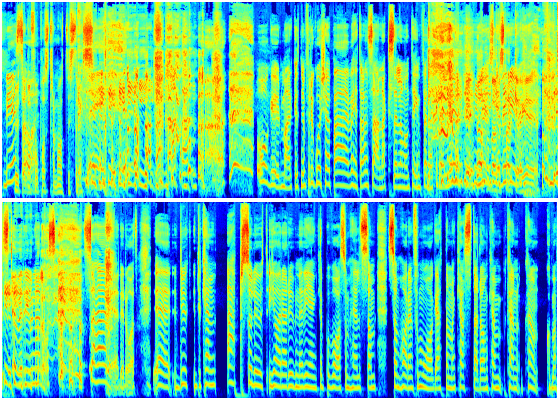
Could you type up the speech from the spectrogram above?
Det är utan så. att få posttraumatisk stress. Åh oh, gud, Marcus, nu får du gå och köpa vad heter han, Xanax eller någonting för att nu, nu ska, vi, nu ska vi runa loss. Så här är det då. Eh, du, du kan absolut göra runor egentligen på vad som helst som, som har en förmåga att när man kastar dem kan, kan, kan komma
